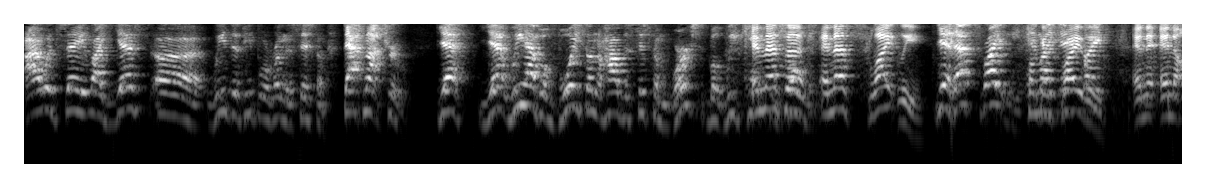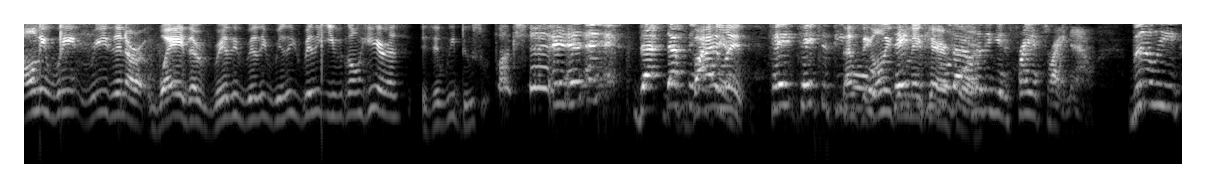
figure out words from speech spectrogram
I would say like yes, uh, we the people run the system. That's not true. Yeah, yeah, we have a voice on how the system works, but we can't and that's a it. and that's slightly. yeah, that's slightly. Fucking and like, slightly. And like, and the, and the only we, reason or way they're really, really, really, really even gonna hear us is if we do some fuck shit. and, and, and- that that's the thing. Violence. Take take the people. That's the only take thing they the people care that are for. living in France right now. Literally,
